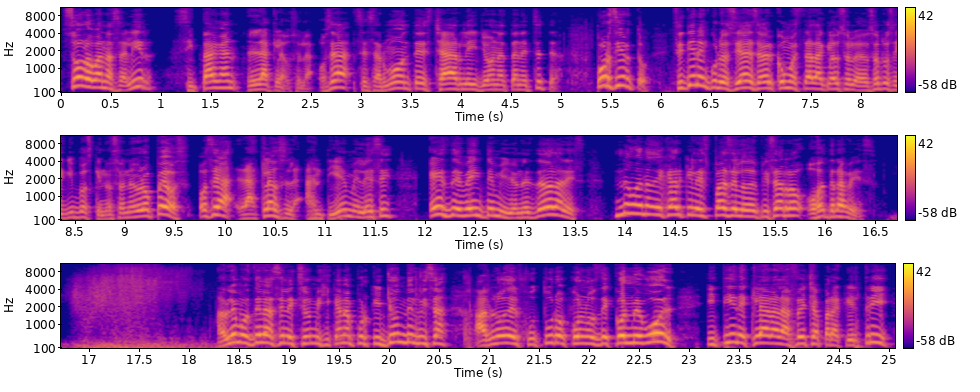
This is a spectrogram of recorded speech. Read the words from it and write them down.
solo van a salir si pagan la cláusula. O sea, César Montes, Charlie, Jonathan, etc. Por cierto, si tienen curiosidad de saber cómo está la cláusula de los otros equipos que no son europeos, o sea, la cláusula anti-MLS es de 20 millones de dólares. No van a dejar que les pase lo de Pizarro otra vez. Hablemos de la selección mexicana porque John de Luisa habló del futuro con los de Conmebol y tiene clara la fecha para que el Tri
